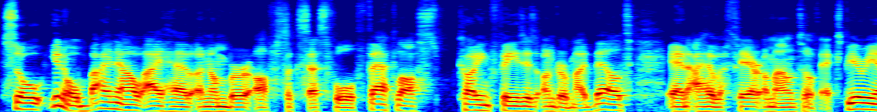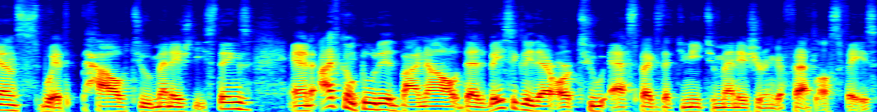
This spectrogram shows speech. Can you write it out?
So, you know, by now I have a number of successful fat loss cutting phases under my belt, and I have a fair amount of experience with how to manage these things. And I've concluded by now that basically there are two aspects that you need to manage during a fat loss phase.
